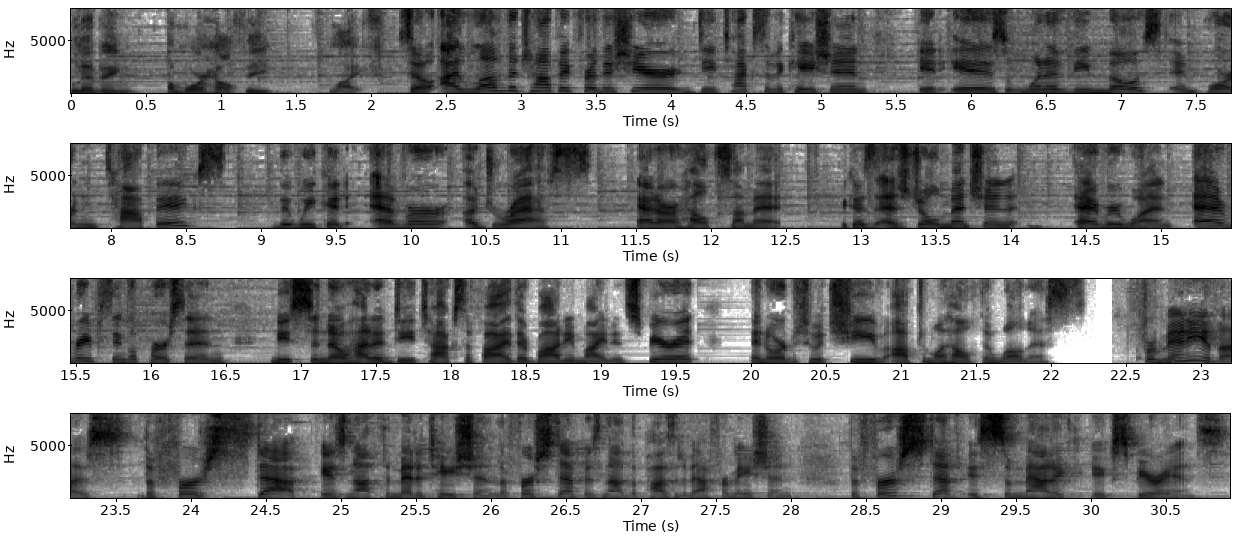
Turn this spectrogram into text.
living a more healthy life. So I love the topic for this year detoxification. It is one of the most important topics that we could ever address at our health summit. Because as Joel mentioned, everyone, every single person needs to know how to detoxify their body, mind, and spirit in order to achieve optimal health and wellness. For many of us, the first step is not the meditation. The first step is not the positive affirmation. The first step is somatic experience.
